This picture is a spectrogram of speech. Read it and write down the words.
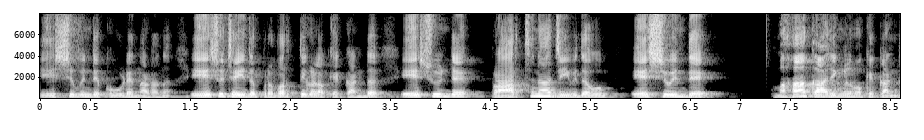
യേശുവിന്റെ കൂടെ നടന്ന് യേശു ചെയ്ത പ്രവൃത്തികളൊക്കെ കണ്ട് യേശുവിന്റെ പ്രാർത്ഥനാ ജീവിതവും യേശുവിന്റെ മഹാകാര്യങ്ങളുമൊക്കെ കണ്ട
